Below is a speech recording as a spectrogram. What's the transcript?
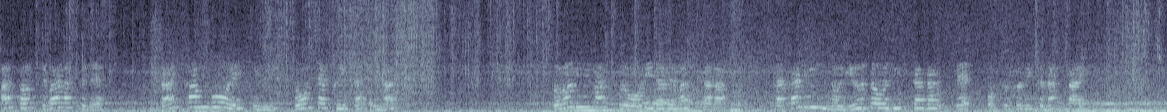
あとしばらくです。大観望駅に到着いたします。トロリーバスを降りられましたら係員の誘導に従ってお進みください。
